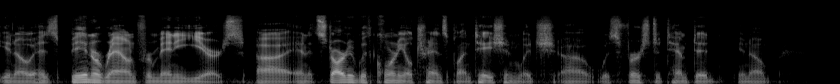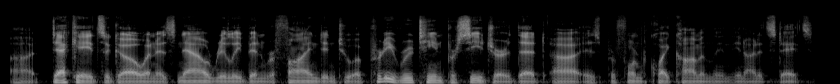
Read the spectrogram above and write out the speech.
you know, has been around for many years. Uh, and it started with corneal transplantation, which uh, was first attempted, you know, uh, decades ago and has now really been refined into a pretty routine procedure that uh, is performed quite commonly in the United States.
